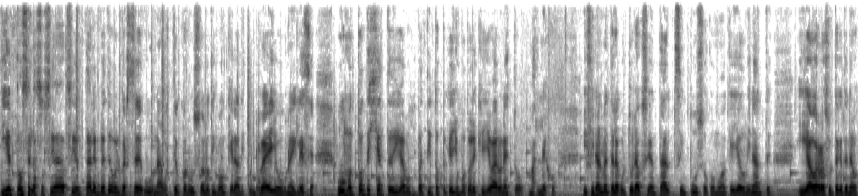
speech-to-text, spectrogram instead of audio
y entonces la sociedad occidental, en vez de volverse una cuestión con un solo timón, que era un rey o una iglesia, hubo un montón de gente, digamos, distintos pequeños motores que llevaron esto más lejos. Y finalmente la cultura occidental se impuso como aquella dominante. Y ahora resulta que tenemos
